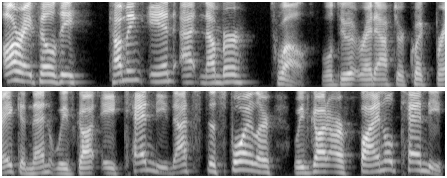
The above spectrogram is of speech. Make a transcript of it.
All right, Pilsy, coming in at number 12. We'll do it right after a quick break. And then we've got a tendy. That's the spoiler. We've got our final tendy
